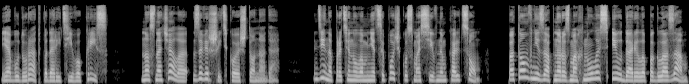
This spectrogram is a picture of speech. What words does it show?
Я буду рад подарить его Крис, но сначала завершить кое-что надо. Дина протянула мне цепочку с массивным кольцом. Потом внезапно размахнулась и ударила по глазам.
